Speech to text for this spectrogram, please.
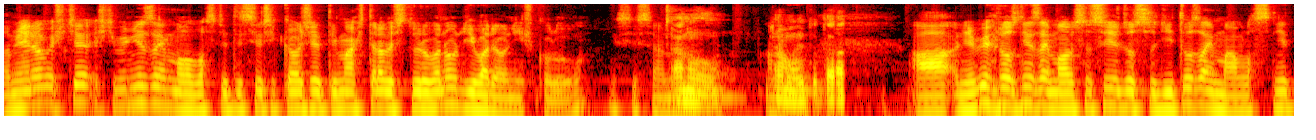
A mě jenom ještě, ještě by mě zajímalo, vlastně ty si říkal, že ty máš teda vystudovanou divadelní školu, jestli jsem... Ano, ano, ano je to tak. A mě by hrozně zajímalo, myslím si, že dost lidí to zajímá, vlastně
